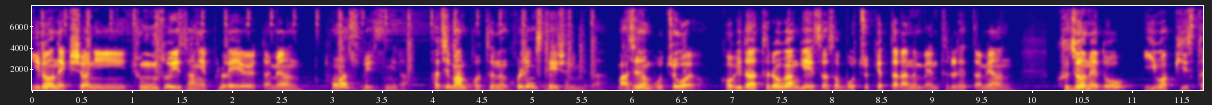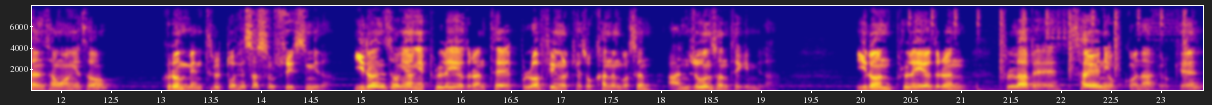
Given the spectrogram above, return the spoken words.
이런 액션이 중수 이상의 플레이어였다면 통할 수도 있습니다. 하지만 버튼은 콜링 스테이션입니다. 맞으면 못 죽어요. 거기다 들어간 게 있어서 못 죽겠다라는 멘트를 했다면 그전에도 이와 비슷한 상황에서 그런 멘트를 또 했었을 수 있습니다. 이런 성향의 플레이어들한테 블러핑을 계속하는 것은 안 좋은 선택입니다. 이런 플레이어들은 플랍에 사연이 없거나 이렇게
